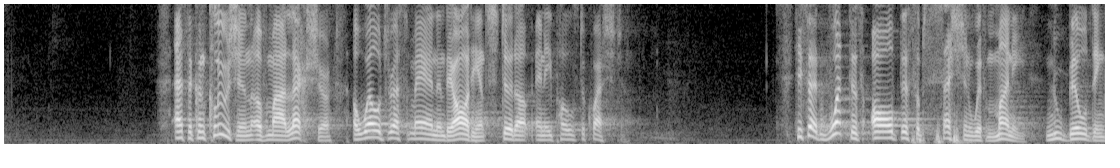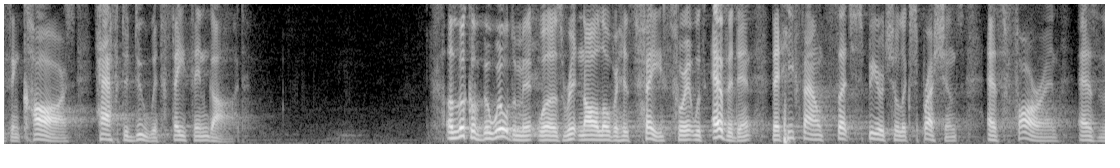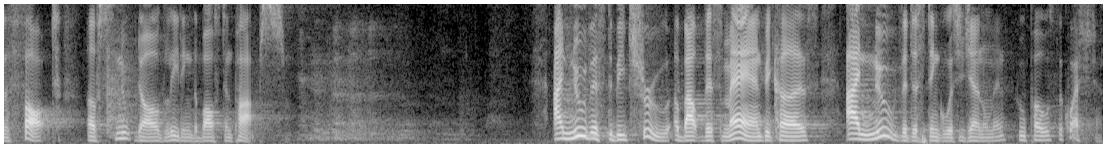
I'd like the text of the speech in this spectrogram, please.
At the conclusion of my lecture, a well dressed man in the audience stood up and he posed a question. He said, What does all this obsession with money, new buildings, and cars have to do with faith in God? A look of bewilderment was written all over his face, for it was evident that he found such spiritual expressions as foreign as the thought of Snoop Dogg leading the Boston Pops. I knew this to be true about this man because I knew the distinguished gentleman who posed the question.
